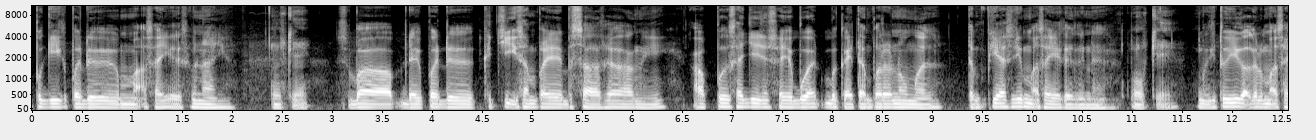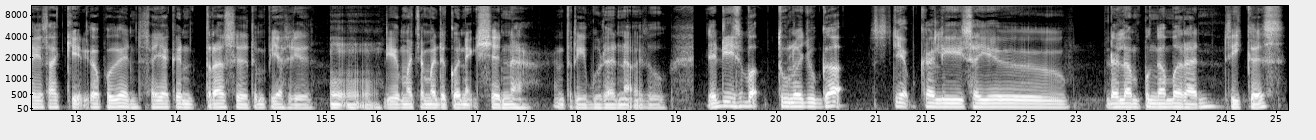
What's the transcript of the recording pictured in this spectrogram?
pergi kepada mak saya sebenarnya. Okay. Sebab daripada kecil sampai besar sekarang ni, apa saja yang saya buat berkaitan paranormal, tempias dia mak saya akan kena. Okay. Begitu juga kalau mak saya sakit ke apa kan, saya akan terasa tempias dia. Mm-mm. Dia macam ada connection lah antara ibu dan anak tu. Jadi sebab itulah juga setiap kali saya dalam penggambaran Seekers,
